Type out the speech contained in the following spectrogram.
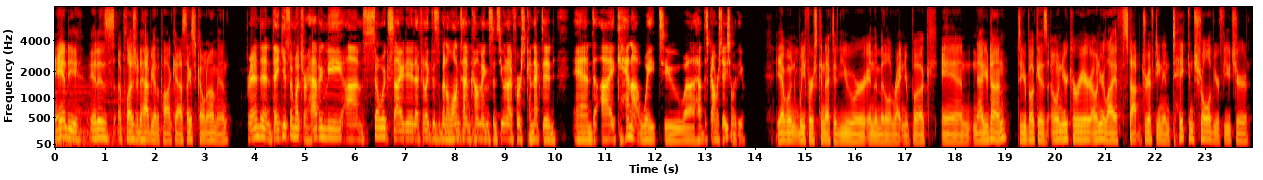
Andy, it is a pleasure to have you on the podcast. Thanks for coming on, man. Brandon, thank you so much for having me. I'm so excited. I feel like this has been a long time coming since you and I first connected, and I cannot wait to uh, have this conversation with you. Yeah, when we first connected, you were in the middle of writing your book, and now you're done. So, your book is Own Your Career, Own Your Life, Stop Drifting, and Take Control of Your Future.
